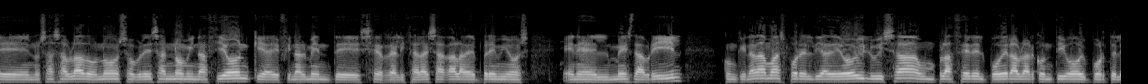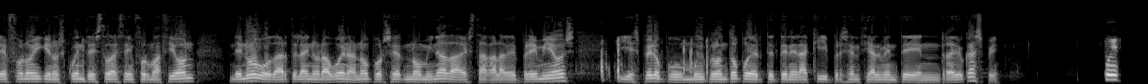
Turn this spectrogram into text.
eh, nos has hablado ¿no? sobre esa nominación que finalmente se realizará esa gala de premios en el mes de abril. Con que nada más por el día de hoy, Luisa, un placer el poder hablar contigo hoy por teléfono y que nos cuentes toda esta información. De nuevo, darte la enhorabuena ¿no? por ser nominada a esta gala de premios y espero muy pronto poderte tener aquí presencialmente en Radio Caspe. Pues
